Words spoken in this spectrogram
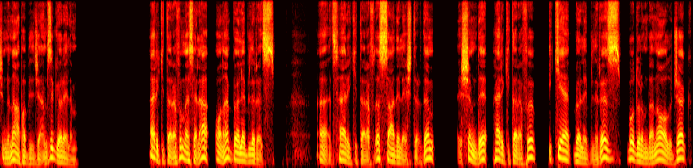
Şimdi ne yapabileceğimizi görelim. Her iki tarafı mesela 10'a bölebiliriz. Evet, her iki tarafı da sadeleştirdim. E şimdi her iki tarafı 2'ye bölebiliriz. Bu durumda ne olacak?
